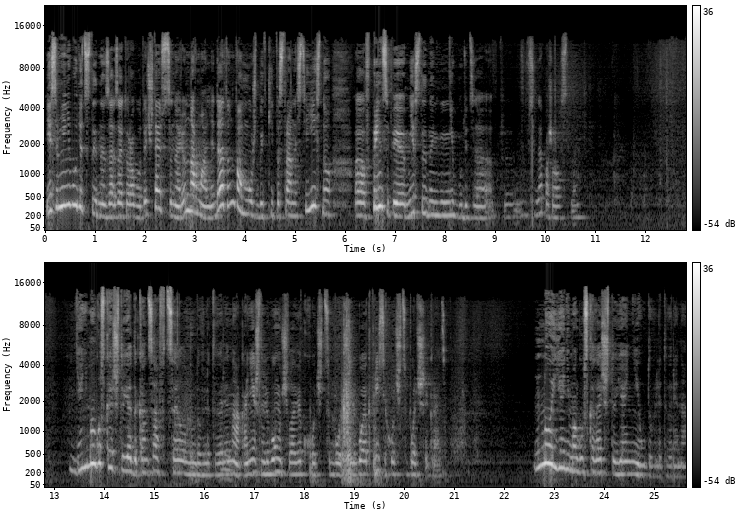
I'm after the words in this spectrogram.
Если мне не будет стыдно за, за эту работу, я читаю сценарий, он нормальный, да, то, ну, там, может быть, какие-то странности есть, но в принципе, мне стыдно не будет за... Всегда, пожалуйста. Я не могу сказать, что я до конца в целом удовлетворена. Конечно, любому человеку хочется больше, любой актрисе хочется больше играть. Но я не могу сказать, что я не удовлетворена.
